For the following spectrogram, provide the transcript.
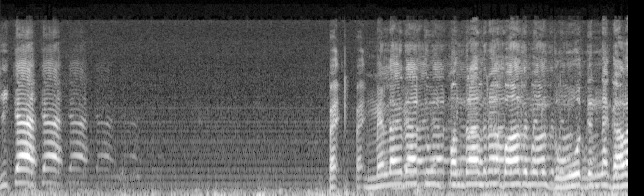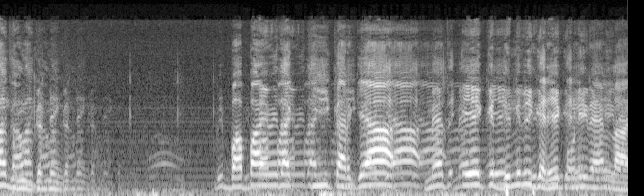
ਠੀਕ ਹੈ? ਮੈਨੂੰ ਲੱਗਦਾ ਤੂੰ 15 ਦਿਨਾਂ ਬਾਅਦ ਮੈਨੂੰ ਦੋ ਦਿਨ ਗਾਲਾਂ ਜ਼ਰੂਰ ਕੱਢੇਂਗਾ। ਵੀ ਬਾਬਾ ਐਵੇਂ ਦਾ ਕੀ ਕਰ ਗਿਆ? ਮੈਂ ਤੇ ਇੱਕ ਦਿਨ ਵੀ ਘਰੇ ਕੋਈ ਨਹੀਂ ਰਹਿਣ ਲਾ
